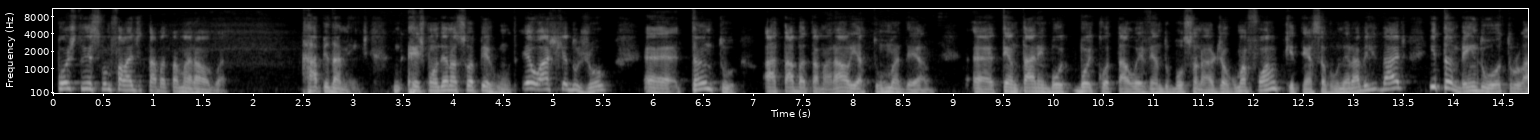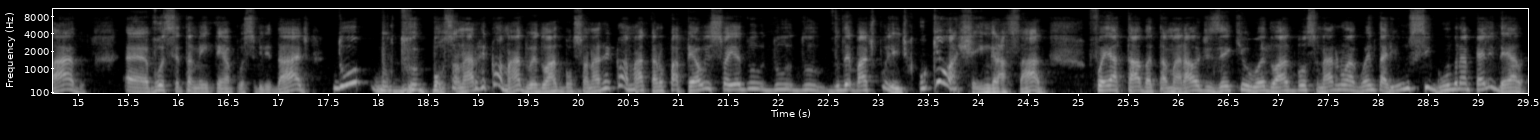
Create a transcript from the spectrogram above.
Posto isso, vamos falar de Tabata Amaral agora rapidamente. Respondendo a sua pergunta, eu acho que é do jogo, é, tanto a Tabata Amaral e a turma dela é, tentarem boi- boicotar o evento do Bolsonaro de alguma forma, porque tem essa vulnerabilidade, e também do outro lado, é, você também tem a possibilidade do, do Bolsonaro reclamar, do Eduardo Bolsonaro reclamar, tá no papel, isso aí é do, do, do- do debate político. O que eu achei engraçado foi a Tabata Amaral dizer que o Eduardo Bolsonaro não aguentaria um segundo na pele dela.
